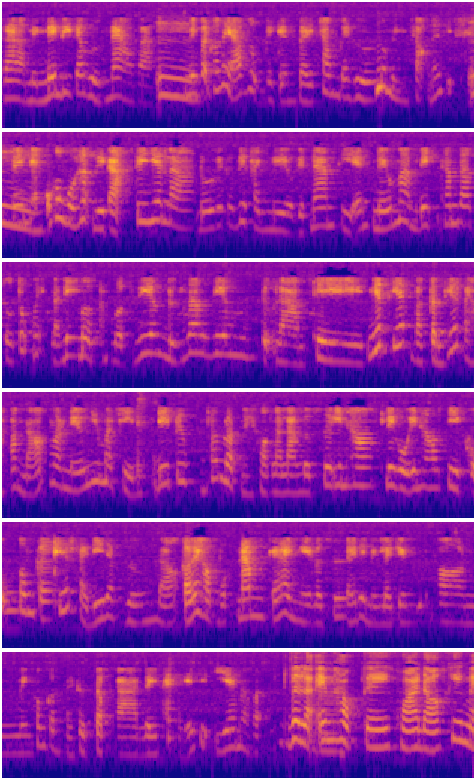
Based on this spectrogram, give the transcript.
ra là mình nên đi theo hướng nào và ừ. mình vẫn có thể áp dụng cái kiến đấy trong cái hướng mà mình chọn đấy chị ừ. nên em cũng không hối hận gì cả tuy nhiên là đối với cái việc hành nghề ở Việt Nam thì em nếu mà định tham gia tố tụng ấy là đi mở luật riêng đứng ra riêng tự làm thì nhất thiết và cần thiết phải học bằng đó. Mà nếu như mà chỉ đi tư vấn pháp luật này hoặc là làm luật sư in house legal in house thì cũng không cần thiết phải đi theo hướng đó. Có thể học một năm cái hành nghề luật sư đấy để mình lấy kinh còn mình không cần phải thực tập và lấy thẻ ấy chị ý em là vậy. Vậy là em học cái khóa đó khi mà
